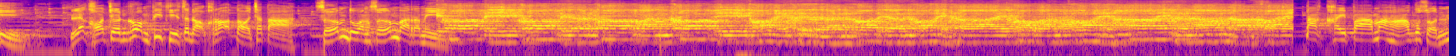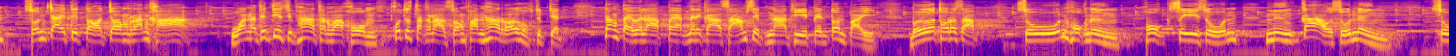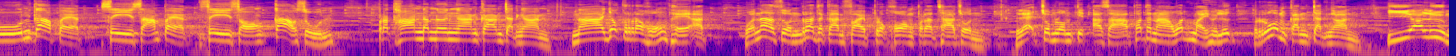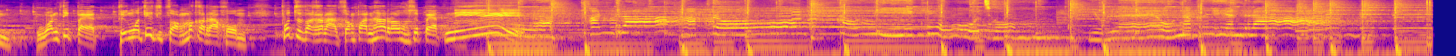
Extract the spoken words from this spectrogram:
และขอเชิญร่วมพิธีสะเดาะเคราะห์ต่อชะตา เสริมดวงเสริมบารมี เคราะห์ปีเคราะห์เดือนเคราะห์วัน ไข่ปลามหากุศล สนใจติดต่อจองร้านค้า วันอาทิตย์ที่ 15 ธันวาคม พุทธศักราช 2567 ตั้งแต่เวลา 8นาฬิกา30 นาทีเป็นต้นไป เบอร์โทรศัพท์ 061 640 1901 098 438 4290 ประธานดำเนินงานการจัดงาน นายกระหงแพอัด หัวหน้าส่วนราชการฝ่ายปกครองประชาชน และชมรมจิตอาสาพัฒนาวัดใหม่ห้วยลึกร่วมกันจัดงาน อย่าลืม วันที่ 8 ถึงวันที่ 12 มกราคม พุทธศักราช 2568 นี้พันรักหักโรมเขามีคู่ชม อยู่แล้วนักเรียนรัก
